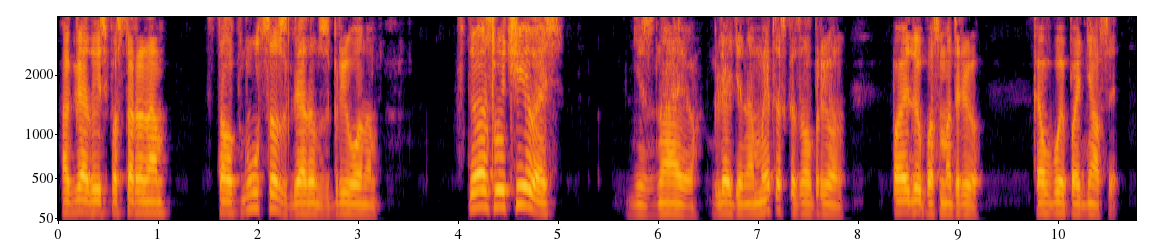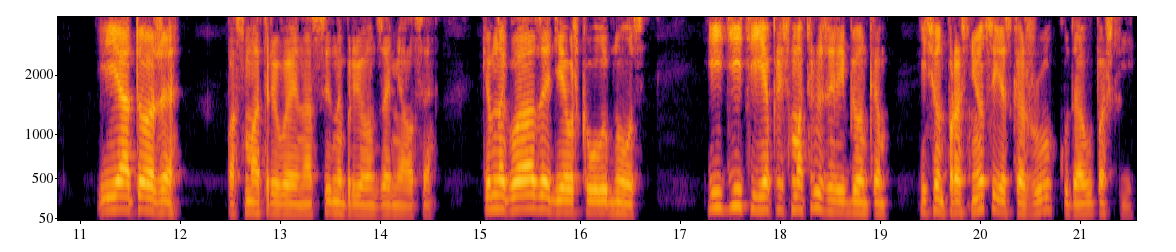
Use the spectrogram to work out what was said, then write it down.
оглядываясь по сторонам, столкнулся взглядом с Брионом. «Что случилось?» «Не знаю», — глядя на Мэтта, сказал Брион. «Пойду посмотрю». Ковбой поднялся. «И я тоже», — посматривая на сына, Брион замялся. Темноглазая девушка улыбнулась. «Идите, я присмотрю за ребенком. Если он проснется, я скажу, куда вы пошли».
